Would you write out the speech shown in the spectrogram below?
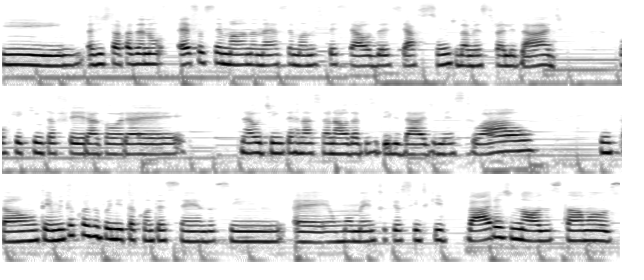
E a gente está fazendo essa semana, né, a semana especial desse assunto da menstrualidade, porque quinta-feira agora é né, o Dia Internacional da Visibilidade Menstrual. Então tem muita coisa bonita acontecendo, assim, é um momento que eu sinto que várias de nós estamos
